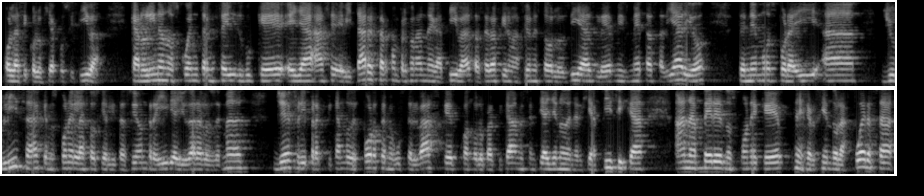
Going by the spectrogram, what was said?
o la psicología positiva. Carolina nos cuenta en Facebook que ella hace evitar estar con personas negativas, hacer afirmaciones todos los días, leer mis metas a diario. Tenemos por ahí a Julisa, que nos pone la socialización, reír y ayudar a los demás. Jeffrey, practicando deporte, me gusta el básquet. Cuando lo practicaba me sentía lleno de energía física. Ana Pérez nos pone que ejerciendo la fuerza.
